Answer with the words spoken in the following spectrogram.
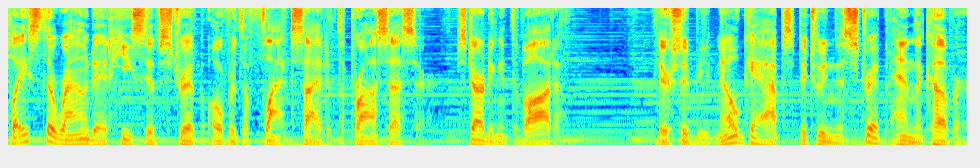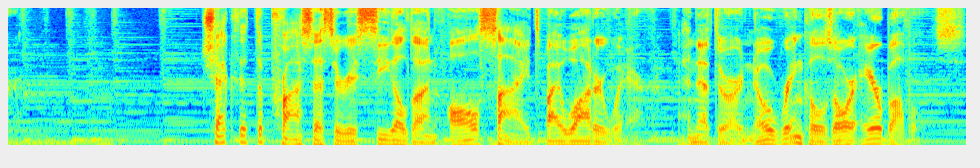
Place the round adhesive strip over the flat side of the processor, starting at the bottom. There should be no gaps between the strip and the cover. Check that the processor is sealed on all sides by WaterWear and that there are no wrinkles or air bubbles.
